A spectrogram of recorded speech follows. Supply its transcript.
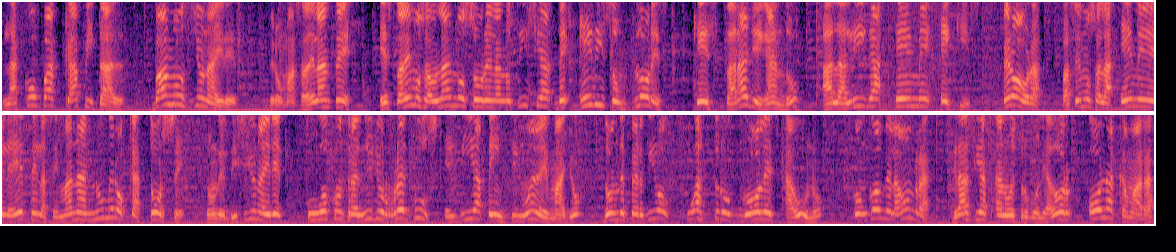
la Copa Capital. Vamos United. Pero más adelante estaremos hablando sobre la noticia de Edison Flores que estará llegando a la Liga MX. Pero ahora pasemos a la MLS la semana número 14, donde el DC United jugó contra el New York Red Bulls el día 29 de mayo, donde perdió 4 goles a 1 con gol de la honra, gracias a nuestro goleador Ola Camara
